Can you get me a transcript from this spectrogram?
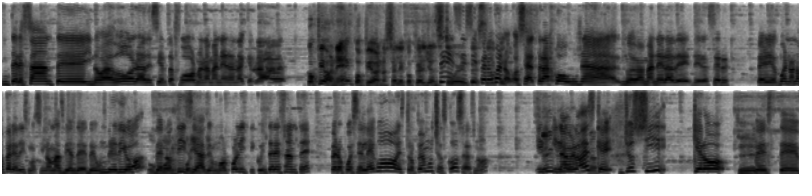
interesante, innovadora, de cierta forma, en la manera en la que hablaba. Copión, ¿eh? Copión, o sea, le copió al John Stewart. Sí, sí, pero bueno, o sea, trajo una nueva manera de, hacer, bueno, no periodismo, sino más bien de, un medio de noticias, de humor político interesante, pero pues el ego estropea muchas cosas, ¿no? Y, la verdad es que yo sí quiero Este,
